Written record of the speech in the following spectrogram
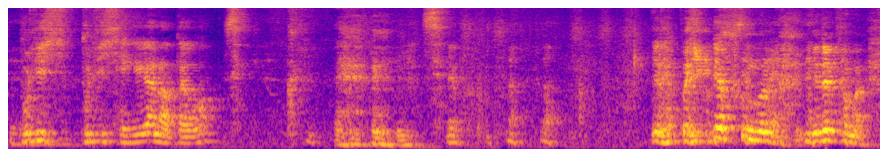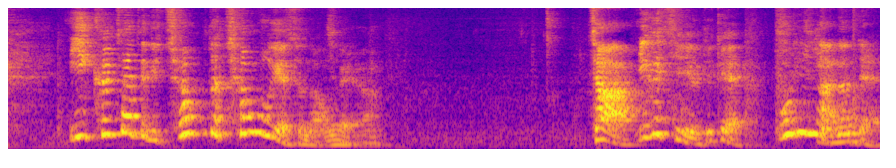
네. 불이, 불이 세 개가 났다고? 세 번. 이래 풀면, 이래 풀면. 이 글자들이 전부 다 천국에서 나온 거야. 자, 이것이 어떻게, 불이 나는데,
